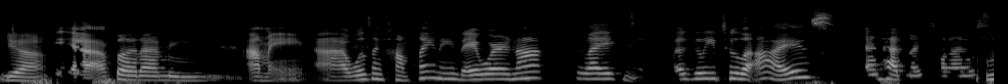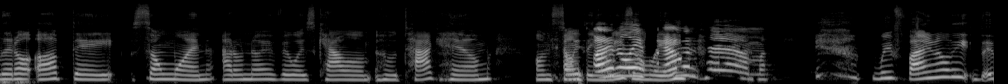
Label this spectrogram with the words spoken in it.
Yeah. Yeah. but I mean I mean, I wasn't complaining. They were not like mm. ugly to the eyes. and had nice smiles. Little update. Someone, I don't know if it was Calum who tagged him on something. And we something finally recently. found him. we finally uh,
